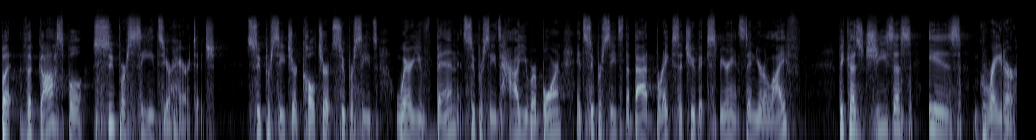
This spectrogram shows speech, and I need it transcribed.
but the gospel supersedes your heritage supersedes your culture, it supersedes where you've been, it supersedes how you were born, it supersedes the bad breaks that you've experienced in your life because Jesus is greater.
